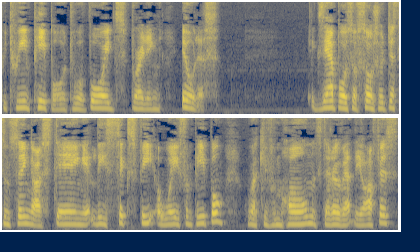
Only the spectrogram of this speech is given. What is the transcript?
between people to avoid spreading illness. Examples of social distancing are staying at least six feet away from people, working from home instead of at the office,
